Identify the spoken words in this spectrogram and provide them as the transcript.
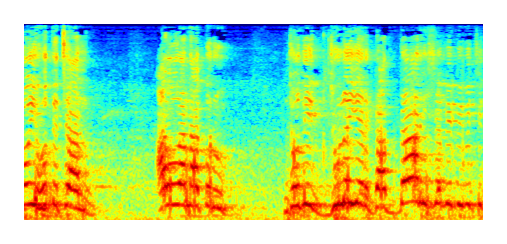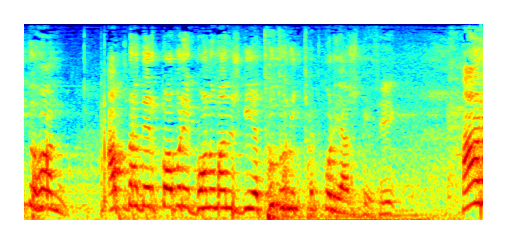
জয়ী হতে চান আল্লাহ না করুক যদি জুলাইয়ের গাদ্দার হিসেবে বিবেচিত হন আপনাদের কবরে গণমানুষ গিয়ে থুথু নিক্ষেপ করে আসবে। আর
